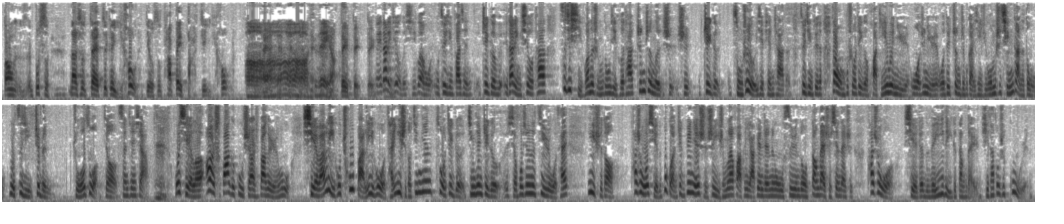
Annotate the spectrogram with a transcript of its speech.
当不是，那是在这个以后了，就是他被打击以后了。啊是那样？对对对。伟大领袖有个习惯，我我最近发现，这个伟大领袖他自己喜欢的什么东西和他真正的是是这个总是有一些偏差的。最近对他，但我们不说这个话题，因为女人我是女人，我对政治不感兴趣，我们是情感的动物。我自己这本着作叫《三千下》，嗯我写了二十八个故事，二十八个人物，写完了以后出版了以后，我才意识到，今天做这个今天这个呃小波先生的忌日，我才意识到。它是我写的，不管这个编年史是以什么来划分，鸦片战争、五四运动、当代史、现代史，他是我写着的唯一的一个当代人，其他都是故人。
